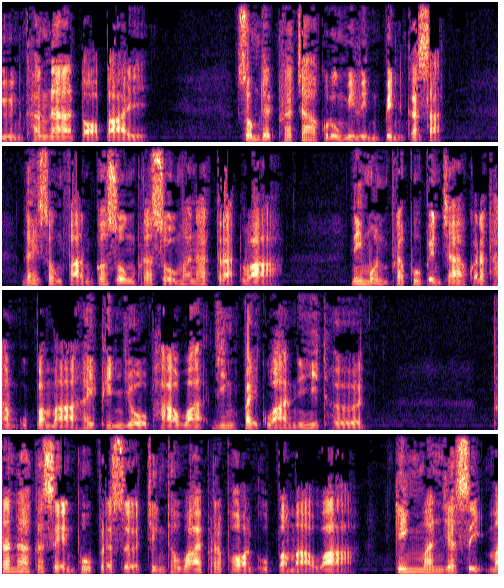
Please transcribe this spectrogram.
อื่นข้างหน้าต่อไป สมเด็จพระเจ้ากรุงมิลินเป็นกษัตริย์ ได้ทรงฟังก็ทรงพระโสมนัสตรัสว่า นิมนต์พระผู้เป็นเจ้ากระทำอุปมาให้พินโยภาวะยิ่งไปกว่านี้เถิด พระนาคเษนผู้ประเสริฐจึงถวายพระพรอุปมาว่า กิงมัญยสิม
